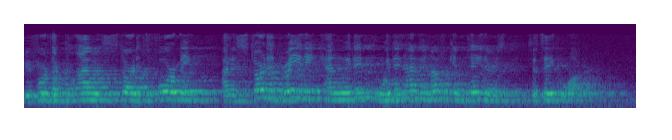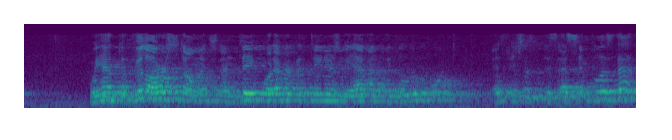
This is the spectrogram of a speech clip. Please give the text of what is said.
before the clouds started forming and it started raining and we didn't, we didn't have enough containers to take water. We had to fill our stomachs and take whatever containers we have and we filled them with water. It's, it's just it's as simple as that.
